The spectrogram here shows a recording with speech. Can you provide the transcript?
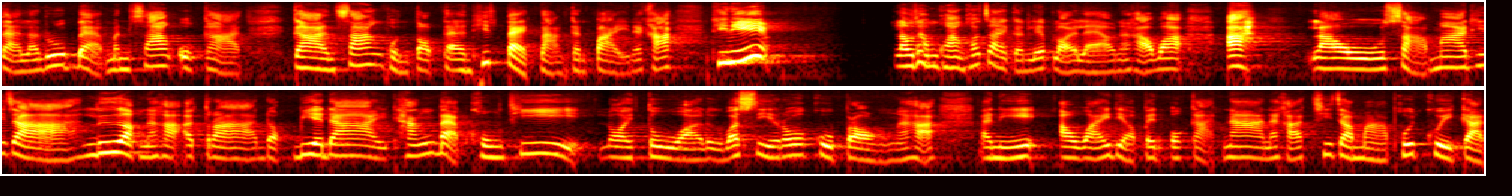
แต่ละรูปแบบมันสร้างโอกาส การสร้างผลตอบแทนที่แตกต่างกันไปนะคะ ทีนี้เราทำความเข้าใจกันเรียบร้อยแล้วนะคะว่าอะ เราสามารถที่จะเลือกนะคะอัตราดอกเบี้ยได้ ทั้งแบบคงที่ลอยตัวหรือว่าซีโร่คูปองนะคะอันนี้เอาไว้เดี๋ยวเป็นโอกาสหน้านะคะที่จะมาพูดคุยกัน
